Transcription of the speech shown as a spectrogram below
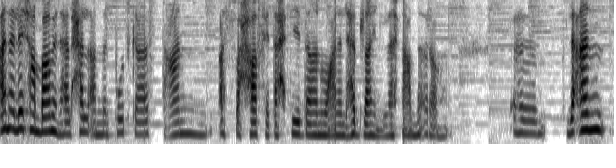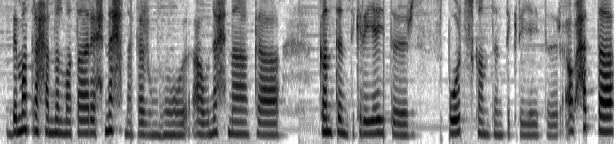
أنا ليش عم بعمل هالحلقة من البودكاست عن الصحافة تحديدا وعن ال headline اللي نحن عم نقراهم؟ لأن بمطرح من المطارح نحن كجمهور أو نحن ك content creators sports content creator أو حتى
